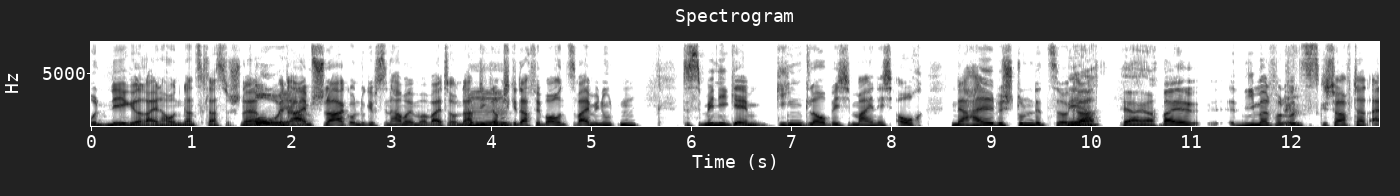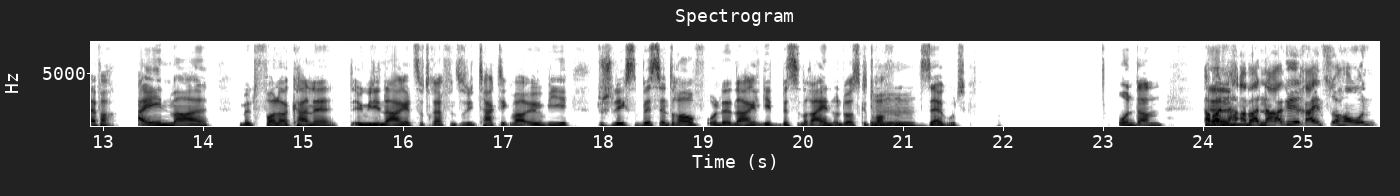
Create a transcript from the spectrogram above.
und Nägel reinhauen, ganz klassisch, ne? Oh, Mit ja. einem Schlag und du gibst den Hammer immer weiter. Und da haben die, Mhm. glaube ich, gedacht, wir brauchen zwei Minuten. Das Minigame ging, glaube ich, meine ich, auch eine halbe Stunde circa Ja, ja. weil niemand von uns es geschafft hat, einfach einmal mit voller Kanne irgendwie die Nagel zu treffen. So die Taktik war irgendwie, du schlägst ein bisschen drauf und der Nagel geht ein bisschen rein und du hast getroffen. Mhm. Sehr gut. Und dann. Aber, ähm, aber Nagel reinzuhauen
